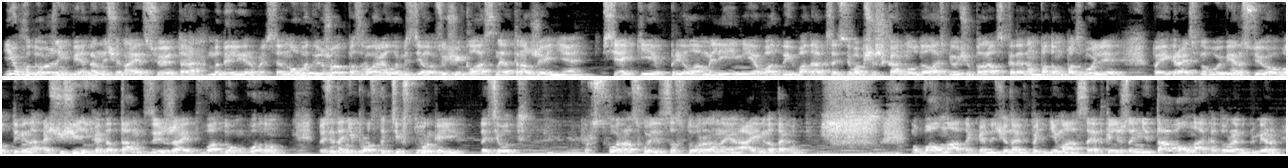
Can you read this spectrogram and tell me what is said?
И художник бедно начинает все это моделировать. Новый движок позволил им сделать очень классное отражение. Всякие преломления воды. Вода, кстати, вообще шикарно удалась. Мне очень понравилось, когда нам потом позволили поиграть в новую версию. Вот именно ощущение, когда танк заезжает в воду, в воду. То есть, это не просто текстуркой, эти вот расходятся в стороны, а именно так вот ну, волна такая начинает подниматься. Это, конечно, не та волна, которая, например,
